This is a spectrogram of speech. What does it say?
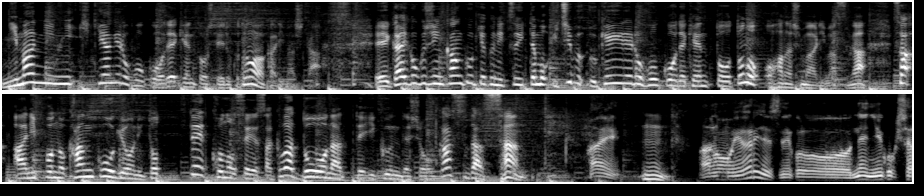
2万人に引き上げる方向で検討していることが分かりました、えー、外国人観光客についても一部受け入れる方向で検討とのお話もありますがさあ日本の観光業にとってこの政策はどうなっていくんでしょうか須田さん。はい、うんあのやはりですねこのね入国者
